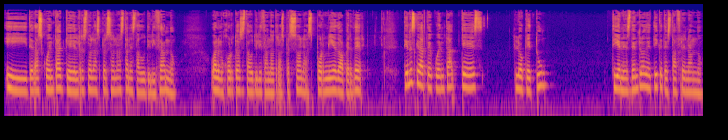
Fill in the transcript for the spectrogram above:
y te das cuenta que el resto de las personas te han estado utilizando. O a lo mejor tú has estado utilizando a otras personas por miedo a perder. Tienes que darte cuenta qué es lo que tú tienes dentro de ti que te está frenando.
